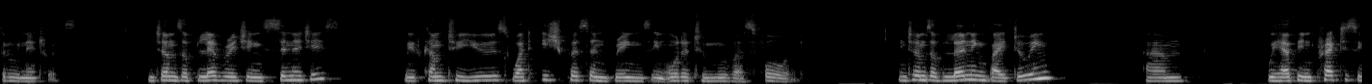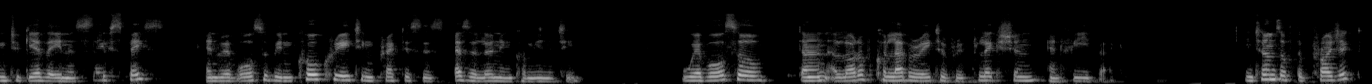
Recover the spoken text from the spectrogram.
through networks. In terms of leveraging synergies, we've come to use what each person brings in order to move us forward. In terms of learning by doing, um, we have been practicing together in a safe space and we have also been co-creating practices as a learning community. We have also done a lot of collaborative reflection and feedback. In terms of the project,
